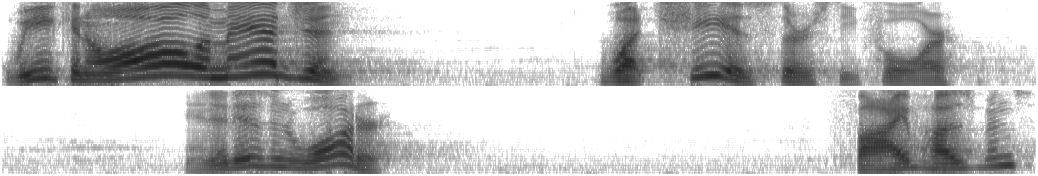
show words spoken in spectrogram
We can all imagine what she is thirsty for, and it isn't water. Five husbands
